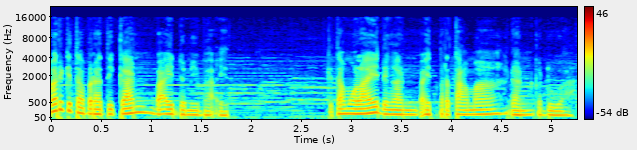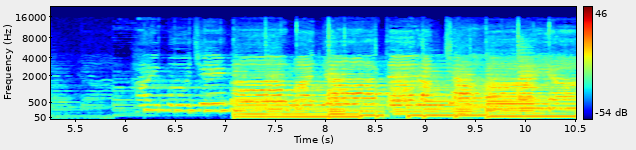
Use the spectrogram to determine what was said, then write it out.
Mari kita perhatikan bait demi bait. Kita mulai dengan bait pertama dan kedua. Hai puji namanya terang cahaya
